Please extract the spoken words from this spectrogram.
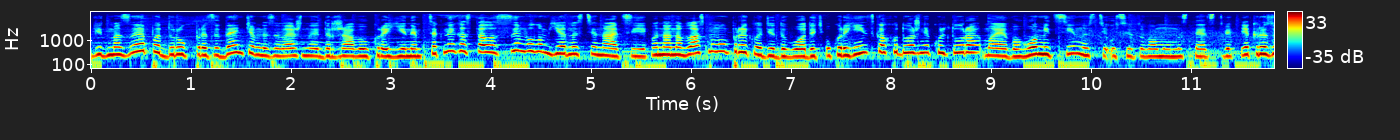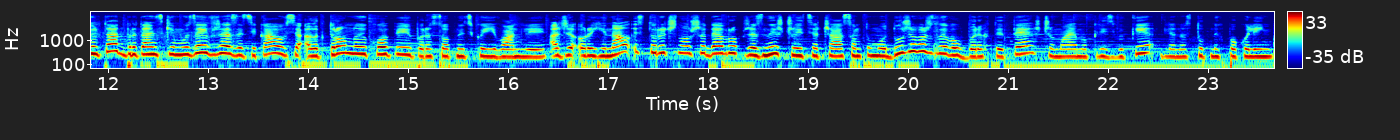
Від Мазепи до рук президентів Незалежної держави України. Ця книга стала символом єдності нації. Вона на власному прикладі доводить, українська художня культура має вагомі цінності у світовому мистецтві. Як результат, британський музей вже зацікавився електронною копією Пересопницької Євангелії, адже оригінал історичного шедевру вже знищується часом. Тому дуже важливо вберегти те, що маємо крізь віки для наступних поколінь.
